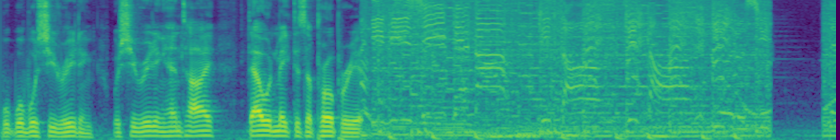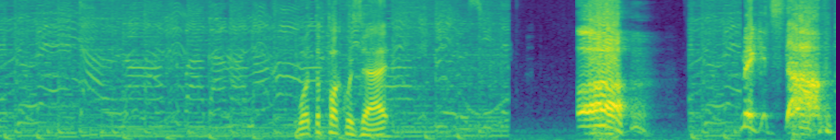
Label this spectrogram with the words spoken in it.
What, what was she reading? Was she reading hentai? That would make this appropriate. What the fuck was that? Oh! Make it stop!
